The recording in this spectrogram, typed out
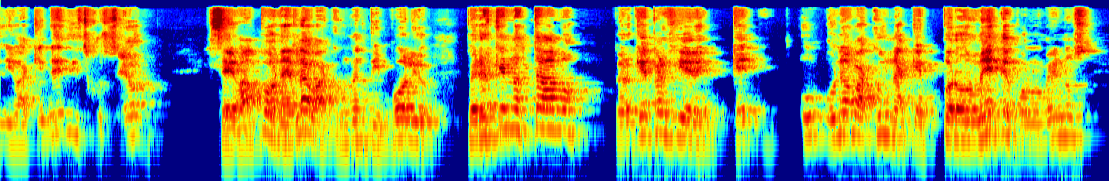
dijo, aquí no hay discusión. Se va a poner la vacuna antipolio. Pero es que no estamos, pero ¿qué prefieren? Que una vacuna que promete por lo menos,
